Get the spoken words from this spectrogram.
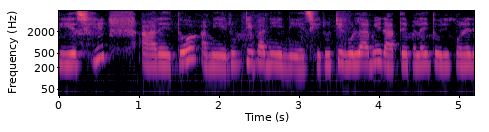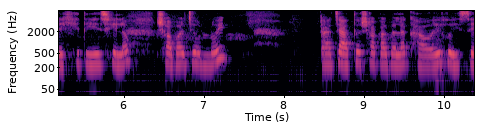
দিয়েছি। আর এই তো আমি রুটি বানিয়ে নিয়েছি। রুটিগুলো আমি রাতের বেলায় তৈরি করে রেখে দিয়েছিলাম সবার জন্যই। আর চা তো সকালবেলা খাওয়াই হয়েছে।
